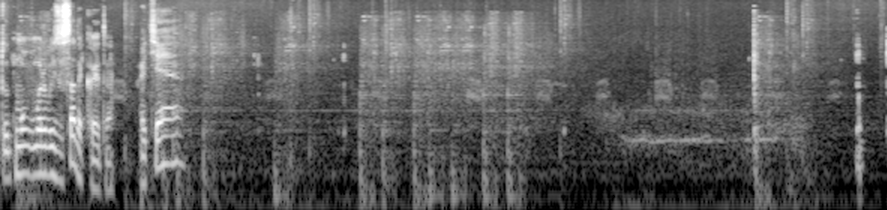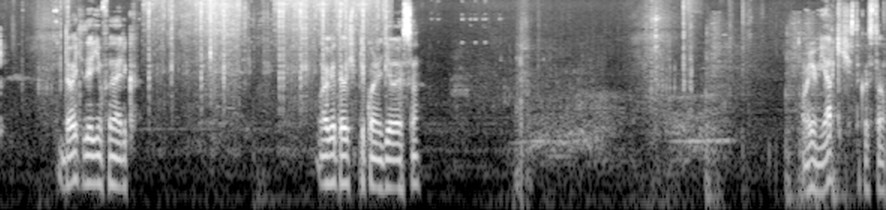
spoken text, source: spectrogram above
Тут может быть засада какая-то. Хотя... Давайте дадим фонарик. Ладно, это очень прикольно делается. Прям яркий сейчас такой стал.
